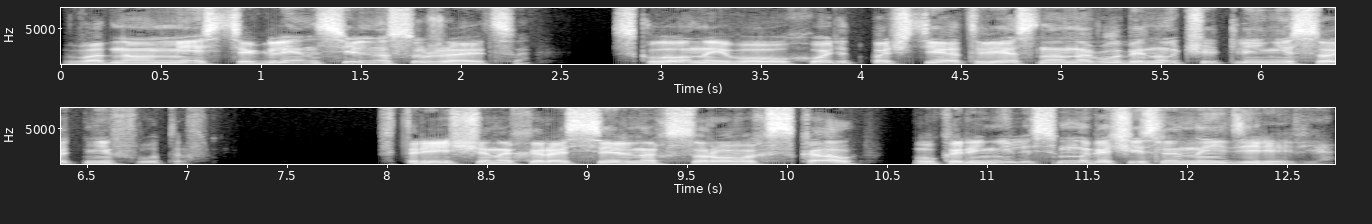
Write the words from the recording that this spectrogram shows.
В одном месте Глен сильно сужается. Склоны его уходят почти отвесно на глубину чуть ли не сотни футов. В трещинах и расселенных суровых скал укоренились многочисленные деревья.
